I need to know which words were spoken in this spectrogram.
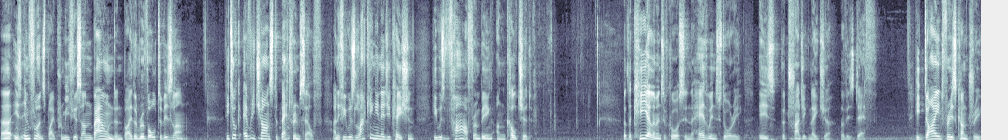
uh, is influenced by Prometheus Unbound and by the revolt of Islam. He took every chance to better himself and if he was lacking in education, he was far from being uncultured. But the key element, of course, in the Hedd story is the tragic nature of his death. He died for his country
